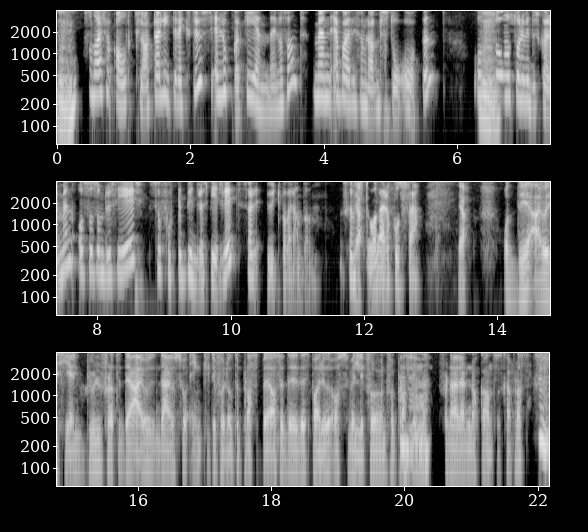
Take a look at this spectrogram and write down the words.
Mm. Så nå er liksom alt klart. Det er lite veksthus. Jeg lukka ikke igjen eller noe sånt, men jeg bare liksom lar den stå åpen. Og Mm. så nå står den i vinduskarmen, og så som du sier, så fort det begynner å spire litt, så er det ut på verandaen. Så skal de Ja. stå der og kose seg. Ja, Og det er jo helt gull, for det, er jo, det er jo så enkelt i forhold til plass. Altså det, det sparer jo oss veldig for, for plass mm. inne, for der er det nok annet som skal ha plass. Mm.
